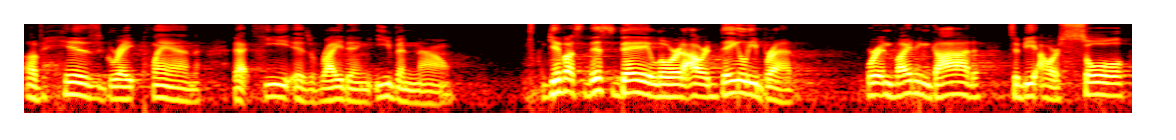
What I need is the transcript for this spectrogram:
of His great plan that He is writing even now. Give us this day, Lord, our daily bread. We're inviting God to be our sole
